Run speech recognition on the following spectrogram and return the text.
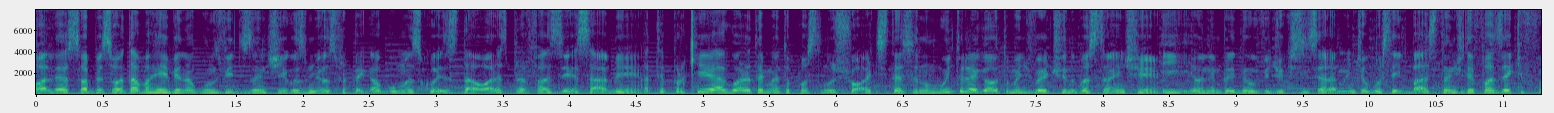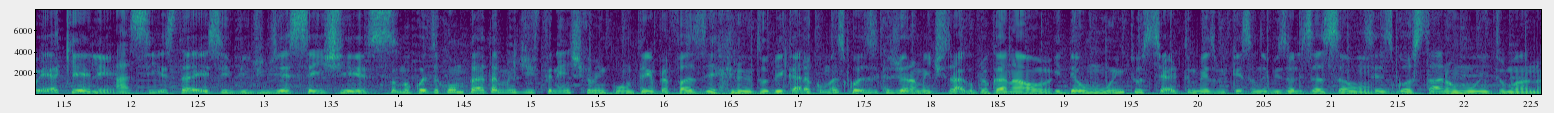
Olha só, pessoal, eu tava revendo alguns vídeos antigos meus pra pegar algumas coisas da hora pra fazer, sabe? Até porque agora também eu tô postando shorts, tá sendo muito legal, tô me divertindo bastante. E eu lembrei de um vídeo que, sinceramente, eu gostei bastante de fazer, que foi aquele. Assista esse vídeo em 16x. Foi uma coisa completamente diferente que eu encontrei pra fazer aqui no YouTube, cara, com umas coisas que eu geralmente trago pro canal. E deu muito certo mesmo em questão de visualização. Vocês gostaram muito, mano.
